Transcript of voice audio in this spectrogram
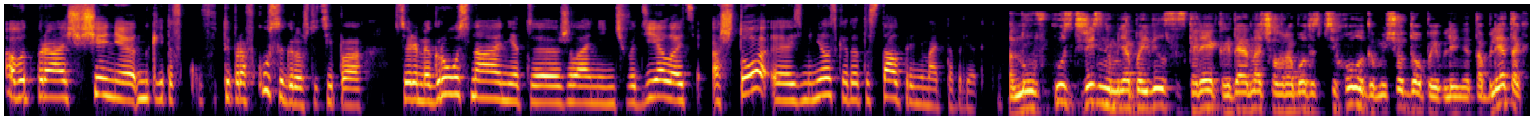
А вот про ощущения, ну, какие-то, ты про вкус говорил, что типа все время грустно, нет э, желания ничего делать. А что э, изменилось, когда ты стал принимать таблетки? Ну, вкус к жизни у меня появился скорее, когда я начал работать с психологом еще до появления таблеток.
